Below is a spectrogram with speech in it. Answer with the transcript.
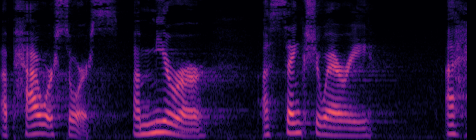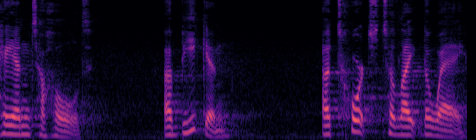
a power source, a mirror, a sanctuary, a hand to hold, a beacon, a torch to light the way.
